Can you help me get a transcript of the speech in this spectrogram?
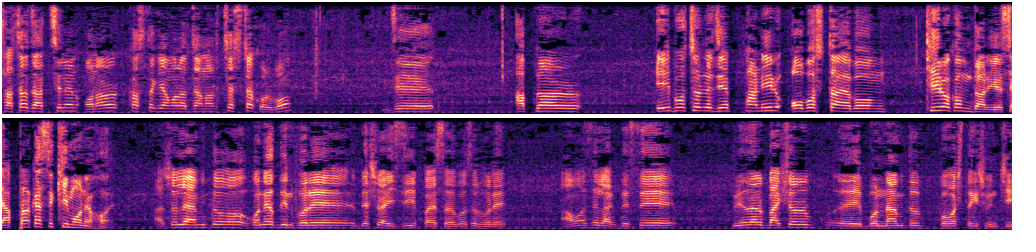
চাচা যাচ্ছিলেন ওনার কাছ থেকে আমরা জানার চেষ্টা করব যে আপনার এই বছরে যে পানির অবস্থা এবং কি রকম দাঁড়িয়েছে আপনার কাছে কি মনে হয়? আসলে আমি তো অনেক দিন পরে দেশে আইছি প্রায় ছয় বছর পরে। আমার কাছে লাগতেছে দুই হাজার বাইশের বন্যা আমি তো প্রবাস থেকে শুনছি।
